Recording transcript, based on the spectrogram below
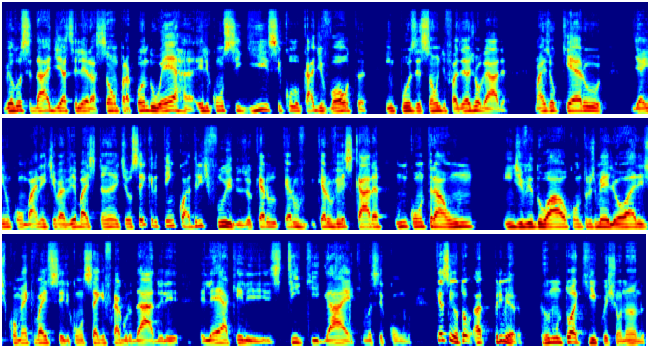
velocidade e aceleração para quando erra, ele conseguir se colocar de volta em posição de fazer a jogada. Mas eu quero e aí no combine a gente vai ver bastante. Eu sei que ele tem quadris fluidos. Eu quero, quero, quero ver esse cara um contra um individual contra os melhores, como é que vai ser? Ele consegue ficar grudado? Ele, ele é aquele sticky guy que você. Com... Porque assim, eu tô. Ah, primeiro, eu não tô aqui questionando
